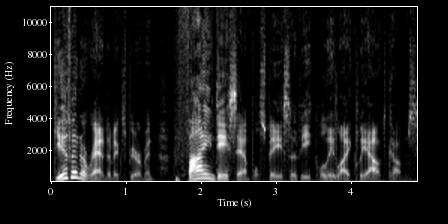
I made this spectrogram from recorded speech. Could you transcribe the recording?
Given a random experiment, find a sample space of equally likely outcomes.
